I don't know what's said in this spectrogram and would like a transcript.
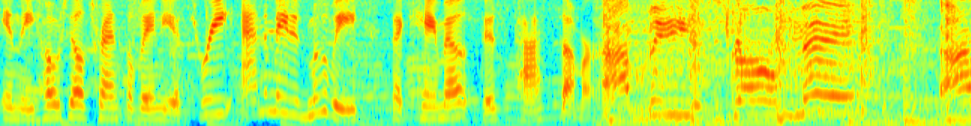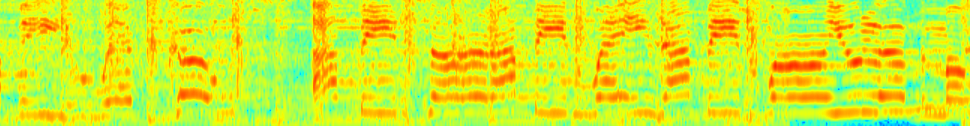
in the Hotel Transylvania 3 animated movie that came out this past summer. I'll be a strong man. I'll be your West Coast. I'll be the sun. I'll be the waves. I'll be the one you love the most.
